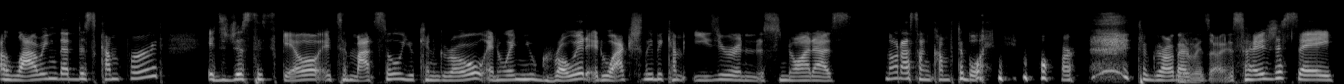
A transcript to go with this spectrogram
allowing that discomfort. It's just a skill, it's a muscle you can grow. And when you grow it, it will actually become easier and it's not as not as uncomfortable anymore to grow that yeah. resilience. So I just say,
